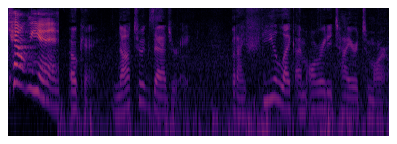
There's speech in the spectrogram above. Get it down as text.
Count me in. Okay, not to exaggerate, but I feel like I'm already tired tomorrow.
